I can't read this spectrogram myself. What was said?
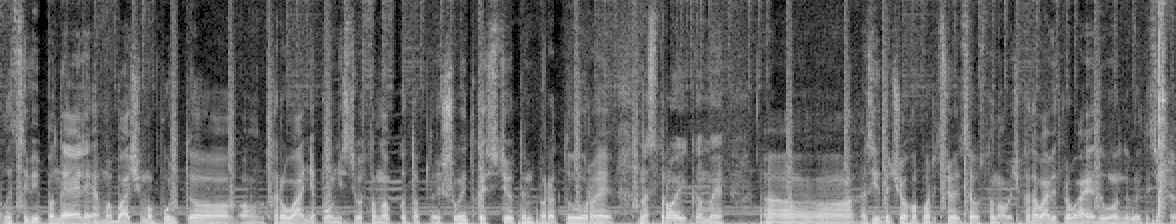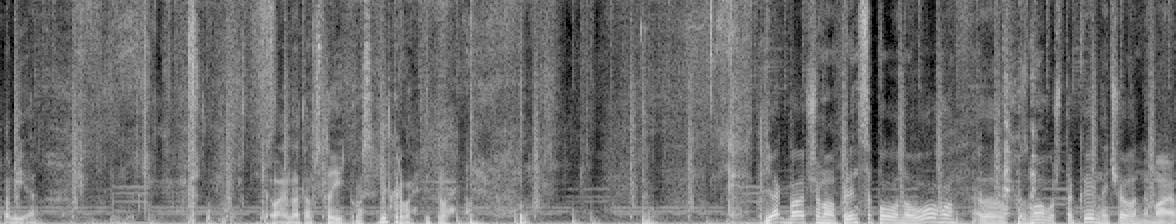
лицевій панелі, ми бачимо пульт о, о, керування повністю установкою, тобто і швидкістю, температурою, настройками, е- згідно чого працює ця установочка. Давай відкривай, я думаю, дивитися, що там є. Давай, вона там стоїть просто. Відкривай, відкривай. Як бачимо, принципово нового е, знову ж таки нічого немає.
